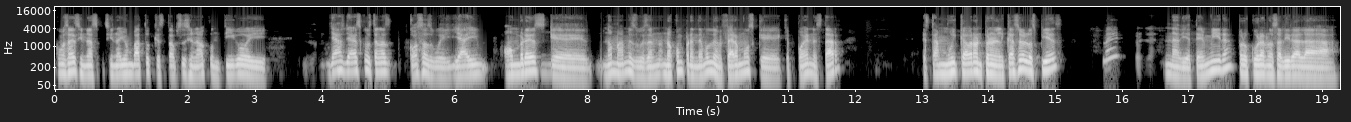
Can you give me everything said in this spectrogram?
cómo sabes si no, si no hay un vato que está obsesionado contigo y ya, ya es como están las cosas, güey? Y hay hombres que, no mames, güey, no, comprendemos lo enfermos que, pueden estar. Está muy cabrón, pero en el caso de los pies, nadie te mira, procura no salir a la,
